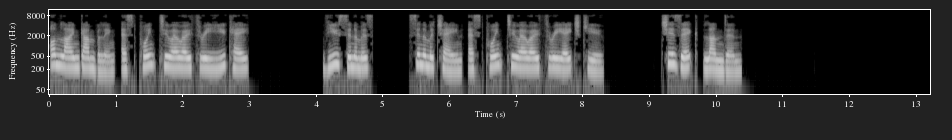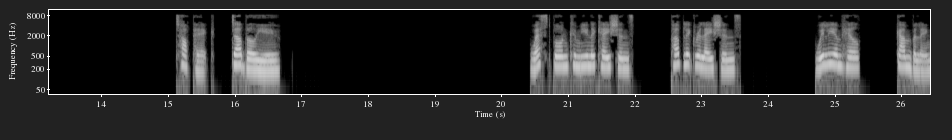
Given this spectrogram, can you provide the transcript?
Online Gambling Est.2003 UK View Cinemas Cinema Chain Est.2003 HQ Chiswick, London Topic W. Westbourne Communications Public Relations William Hill Gambling,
